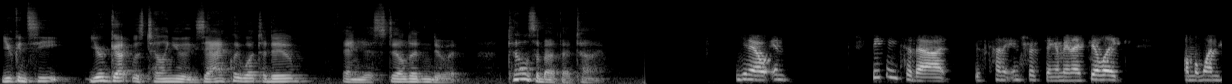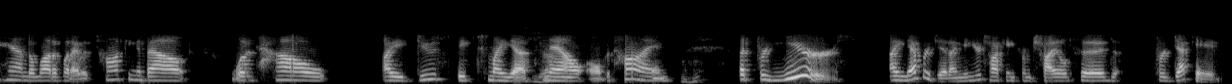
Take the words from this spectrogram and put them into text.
you can see your gut was telling you exactly what to do, and you still didn't do it. Tell us about that time. You know, in speaking to that, is kind of interesting. I mean, I feel like on the one hand, a lot of what I was talking about was how I do speak to my yes yeah. now all the time. Mm-hmm. But for years, I never did. I mean, you're talking from childhood for decades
